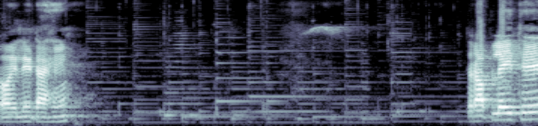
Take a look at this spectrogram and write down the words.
टॉयलेट आहे. तर आपल्या इथे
